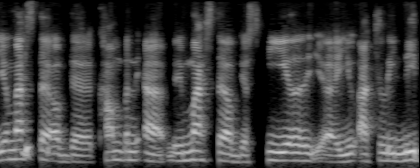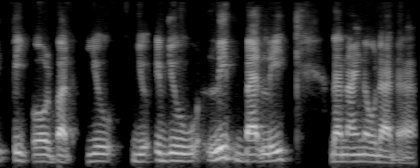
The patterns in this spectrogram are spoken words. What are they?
You're master of the company. Uh, you master of your skill. Uh, you actually lead people. But you you if you lead badly, then I know that uh,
